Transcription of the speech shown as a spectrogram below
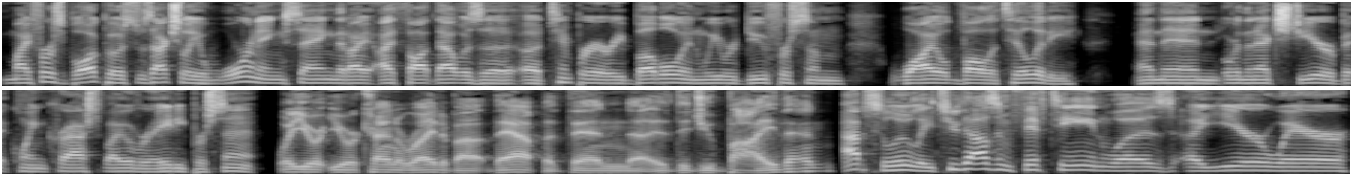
My first blog post was actually a warning saying that I, I thought that was a, a temporary bubble and we were due for some wild volatility. And then over the next year, Bitcoin crashed by over 80%. Well, you were, you were kind of right about that, but then uh, did you buy then? Absolutely. 2015 was a year where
